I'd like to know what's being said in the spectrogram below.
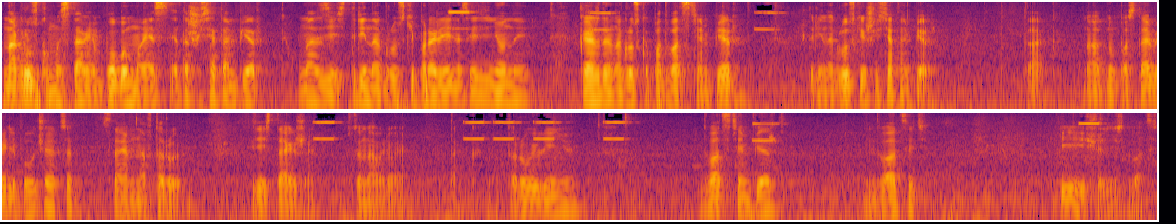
Нагрузку мы ставим по БМС, это 60 ампер. У нас здесь три нагрузки параллельно соединенные. Каждая нагрузка по 20 ампер. Три нагрузки 60 ампер. Так, на одну поставили, получается. Ставим на вторую. Здесь также устанавливаем. Так, на вторую линию. 20 ампер. 20 и еще здесь 20.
